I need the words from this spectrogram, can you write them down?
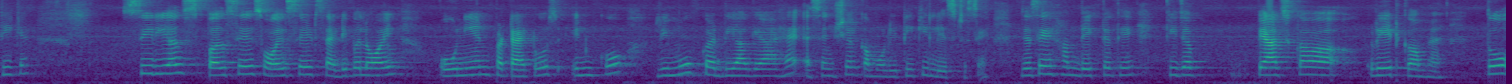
ठीक है? Cereals pulses oil seeds edible oil onion potatoes इनको रिमूव कर दिया गया है एसेंशियल कमोडिटी की लिस्ट से। जैसे हम देखते थे कि जब प्याज का रेट कम है तो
